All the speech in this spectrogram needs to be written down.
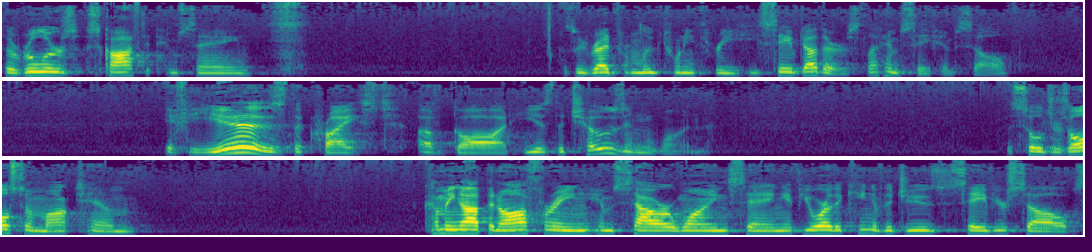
The rulers scoffed at him, saying, as we read from Luke 23, He saved others, let him save himself. If he is the Christ of God, he is the chosen one. The soldiers also mocked him coming up and offering him sour wine, saying, If you are the king of the Jews, save yourselves.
